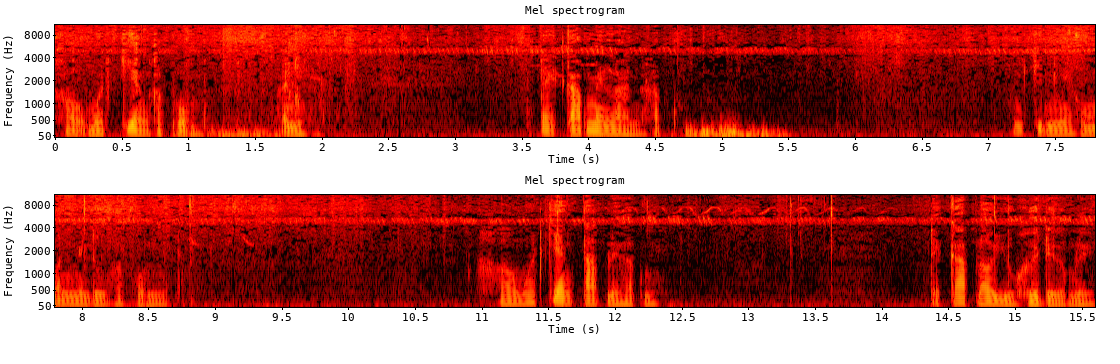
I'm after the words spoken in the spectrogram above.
เขาหมดเกลี่ยงครับผม อันนี้ แต่กลับไม่ลันครับ มันกินไงของมันไม่รู้ครับผมเนี่ยเขาหมดเกลี่ยงตับเลยครับนี่แต่กลับเราอยู่คือเดิมเลย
